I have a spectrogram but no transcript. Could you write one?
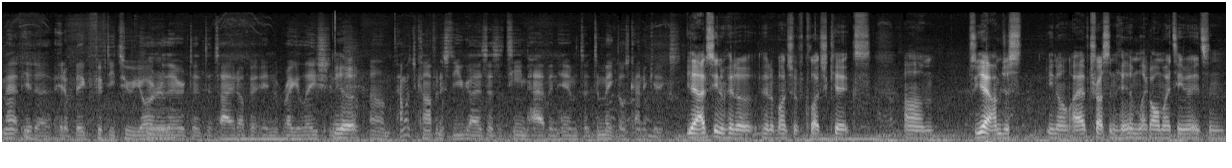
Matt hit a hit a big 52 yarder Mhm. there to, to tie it up in regulation. Yeah. Um, how much confidence do you guys as a team have in him to, to make those kind of kicks? Yeah, I've seen him hit a hit a bunch of clutch kicks. Um, so yeah, I'm just you know I have trust in him like all my teammates, and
